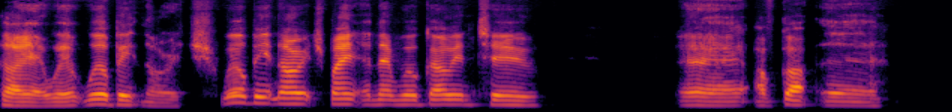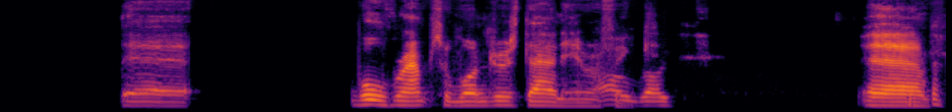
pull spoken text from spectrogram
So yeah, we'll we'll beat Norwich. We'll beat Norwich, mate, and then we'll go into. Uh, I've got uh, the Wolverhampton Wanderers down here. I oh, think. right. Um,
